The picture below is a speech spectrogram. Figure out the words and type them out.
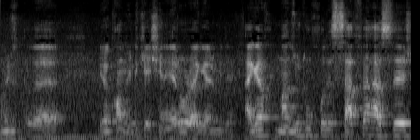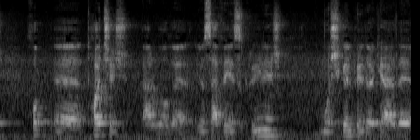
نویز و یا communication error اگر میده. اگر منظورتون خود صفحه هستش خب touch ش در واقع یا صفحه screen ش مشکل پیدا کرده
